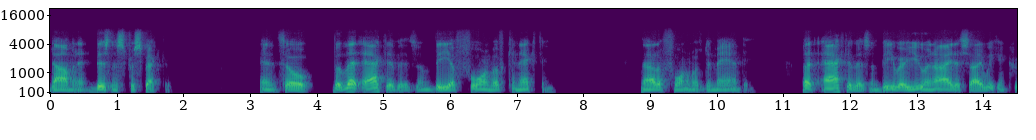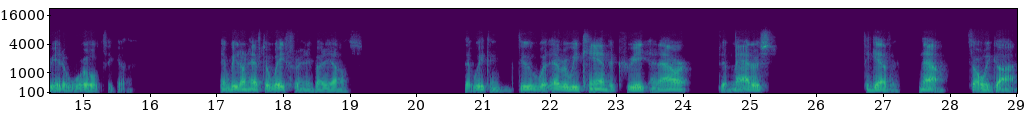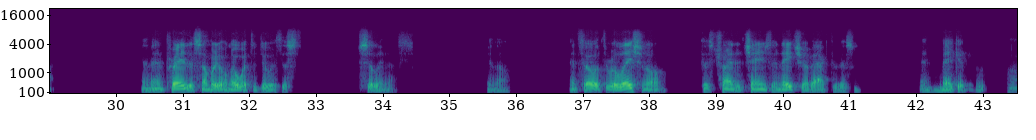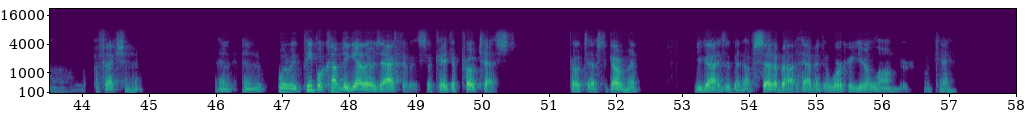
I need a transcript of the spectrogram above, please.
dominant business perspective. And so, but let activism be a form of connecting, not a form of demanding. Let activism be where you and I decide we can create a world together. And we don't have to wait for anybody else. That we can do whatever we can to create an hour that matters together. Now, it's all we got. And then pray that somebody will know what to do with this silliness, you know. And so the relational is trying to change the nature of activism and make it uh, affectionate. And and when we people come together as activists, okay, to protest, protest the government, you guys have been upset about having to work a year longer, okay?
